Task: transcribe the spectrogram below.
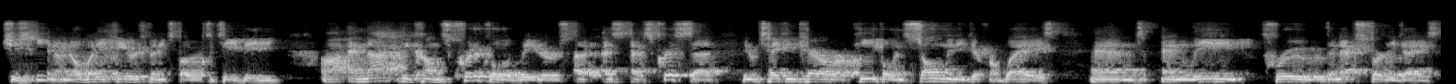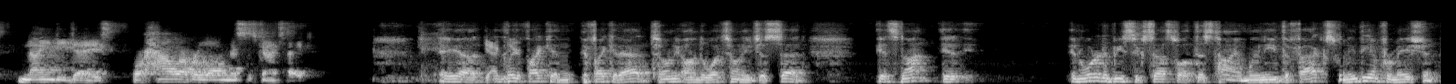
She's, you know, nobody here has been exposed to TB. Uh, and that becomes critical of leaders, uh, as, as Chris said, you know, taking care of our people in so many different ways and, and leading through the next 30 days, 90 days, or however long this is going to take. Hey, uh, yeah, if I can, if I could add Tony onto what Tony just said, it's not it. In order to be successful at this time, we need the facts, we need the information,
